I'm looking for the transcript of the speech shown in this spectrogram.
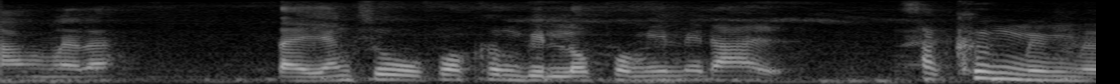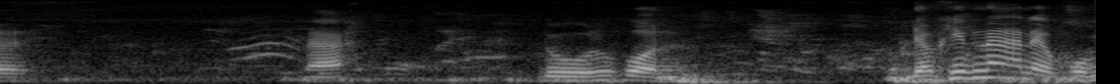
ดังแล้วนะแต่ยังสู้พวกเครื่องบินรบพวกนี้ไม่ได้ สักครึ่งหนึ่งเลยนะดูทุกคน เดี๋ยวคลิปหน้าเนี่ยผม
